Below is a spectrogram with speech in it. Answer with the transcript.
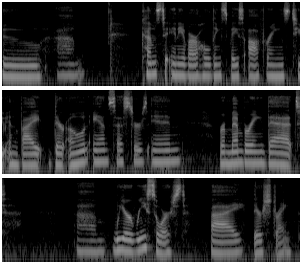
who um, comes to any of our holding space offerings to invite their own ancestors in, remembering that um, we are resourced by their strength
